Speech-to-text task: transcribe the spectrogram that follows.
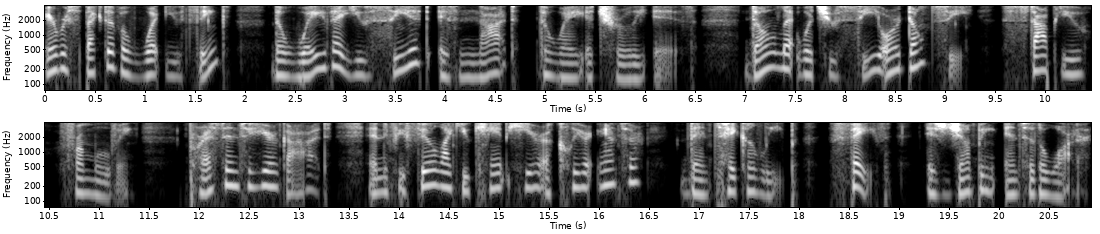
Irrespective of what you think, the way that you see it is not the way it truly is. Don't let what you see or don't see stop you from moving. Press in to hear God. And if you feel like you can't hear a clear answer, then take a leap. Faith is jumping into the water,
